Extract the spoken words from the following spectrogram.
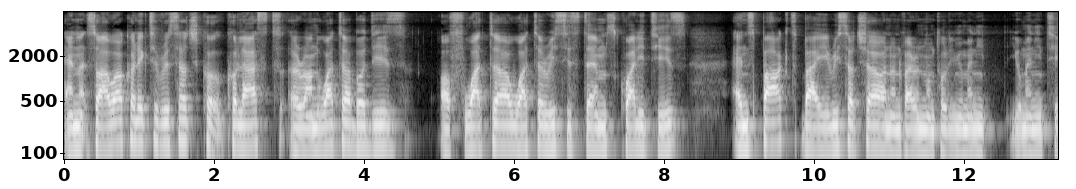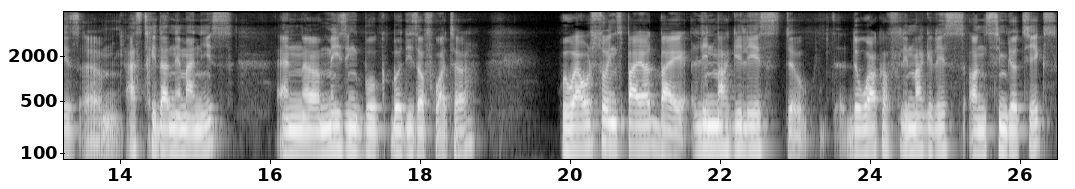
And so our collective research co- coalesced around water bodies of water, watery systems qualities, and sparked by researcher on environmental humani- humanities um, Astrida Neimanis, an amazing book, Bodies of Water. We were also inspired by Lynn Margulis, the, the work of Lynn Margulis on symbiotics.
